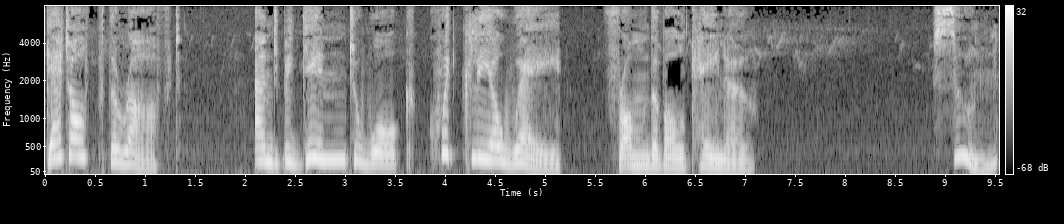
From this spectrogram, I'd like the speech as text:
get off the raft and begin to walk quickly away from the volcano. Soon,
